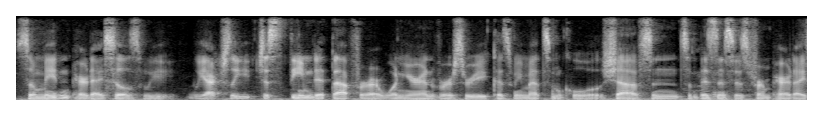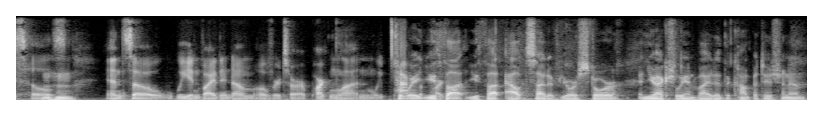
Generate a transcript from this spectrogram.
So Made in Paradise Hills, we we actually just themed it that for our one year anniversary because we met some cool chefs and some businesses from Paradise Hills, and so we invited them over to our parking lot and we. So wait, the you parking thought you thought outside of your store, and you actually invited the competition in?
